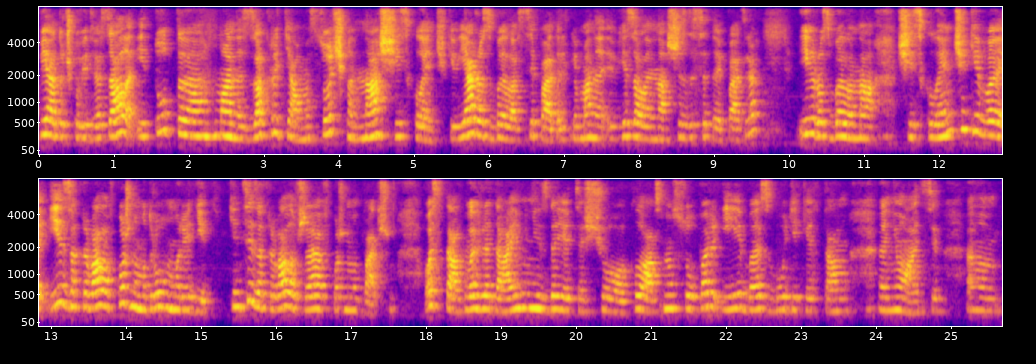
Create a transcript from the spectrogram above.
П'яточку відв'язала, і тут е, в мене закриття мисочка на 6 клинчиків. Я розбила всі петельки, в мене в'язала на 60 петлях, і розбила на 6 клинчиків е, і закривала в кожному другому ряді. В кінці закривала вже в кожному першому. Ось так виглядає. Мені здається, що класно, супер і без будь-яких там е, нюансів. Ем,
